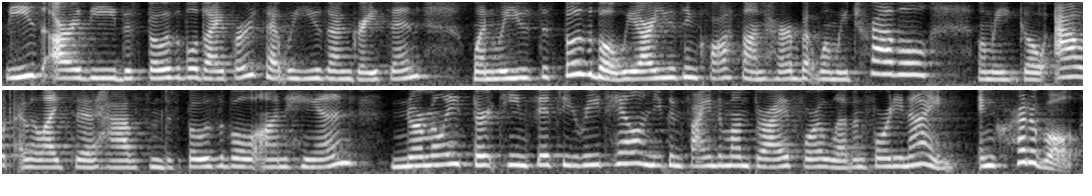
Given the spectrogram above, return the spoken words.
These are the disposable diapers that we use on Grayson. When we use disposable, we are using cloth on her, but when we travel, when we go out, I would like to have some disposable on hand. Normally $13.50 retail, and you can find them on Thrive for $11.49. Incredible.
